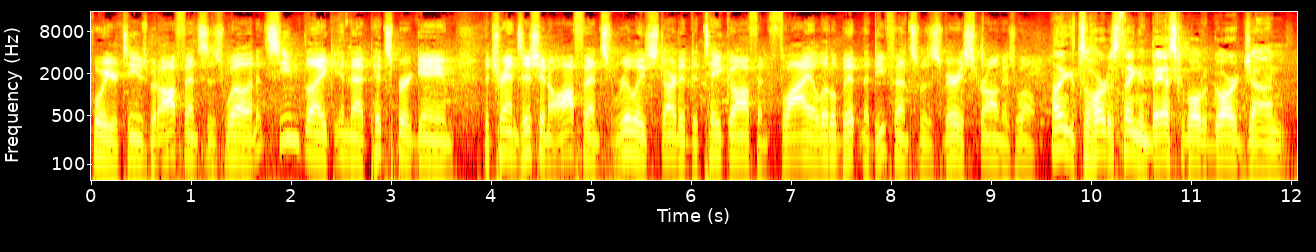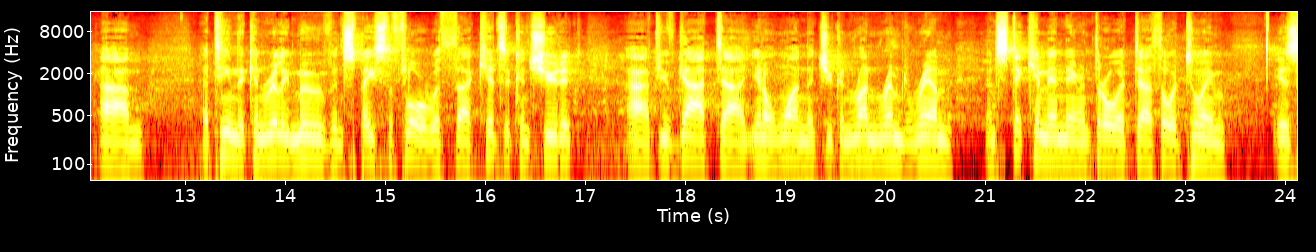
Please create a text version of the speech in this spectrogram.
for your teams, but offense as well. And it seemed like in that Pittsburgh game, the transition offense really started to take off and fly a little bit, and the defense was very strong as well. I think it's the hardest thing in basketball to guard, Jon. Um, a team that can really move and space the floor with uh, kids that can shoot it. Uh, if you've got uh, you know one that you can run rim to rim and stick him in there and throw it uh, throw it to him is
